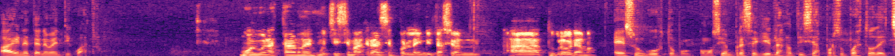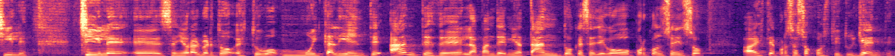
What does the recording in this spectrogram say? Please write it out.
a NTN 24. Muy buenas tardes, muchísimas gracias por la invitación a tu programa. Es un gusto, como siempre, seguir las noticias, por supuesto, de Chile. Chile, eh, señor Alberto, estuvo muy caliente antes de la pandemia, tanto que se llegó por consenso a este proceso constituyente.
